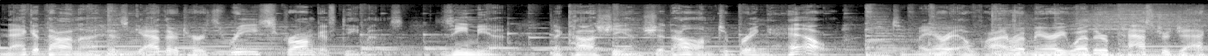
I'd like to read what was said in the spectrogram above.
Nagadonna, has gathered her three strongest demons, Zemia, Nakashi, and Shaddam, to bring hell to Mayor Elvira Merryweather, Pastor Jack,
